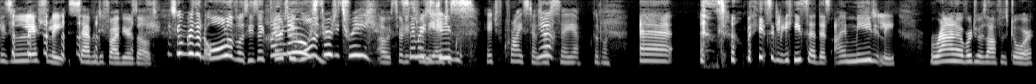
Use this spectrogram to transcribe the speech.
He's literally 75 years old. He's younger than all of us. He's like I 31. know, he's 33. Oh, he's Same 33. age The age Jesus. of, age of Christ, I was Yeah. about to say. Yeah, good one. Uh, so basically, he said this. I immediately ran over to his office door,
